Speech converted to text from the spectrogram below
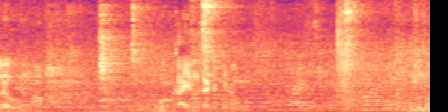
แล้วคุณครับไกลเหมือนกันนะพี่น้องดูดู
